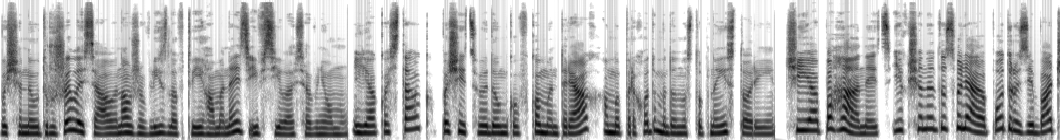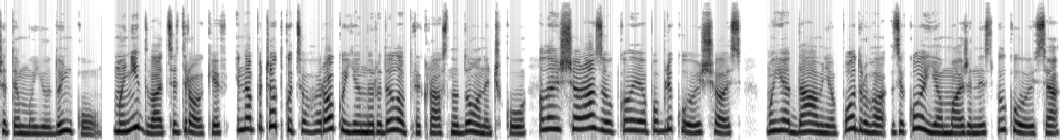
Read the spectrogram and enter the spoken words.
Ви ще не одружилися, а вона вже влізла в твій гаманець і всілася в ньому. І якось так. Пишіть свою думку в коментарях, а ми переходимо до наступної історії. Чи я поганець, якщо не дозволяю подрузі бачити мою доньку? Мені 20 років, і на початку цього року я народила прекрасну донечку. Але щоразу, коли я публікую щось, моя давня подруга, з якою я майже не спілкуюся,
